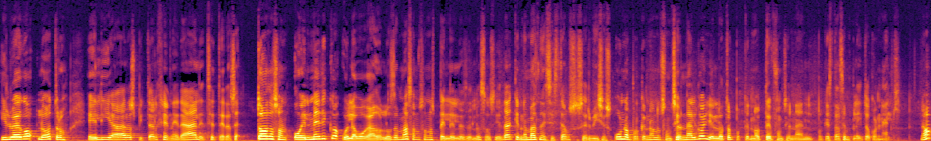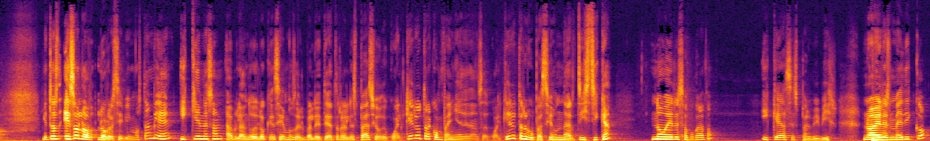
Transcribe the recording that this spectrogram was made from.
Y luego, lo otro, el IAR, Hospital General, etcétera. O sea, todos son o el médico o el abogado. Los demás somos unos peleles de la sociedad que nada más necesitamos sus servicios. Uno porque no nos funciona algo y el otro porque no te funciona, porque estás en pleito con alguien, ¿no? Entonces, eso lo, lo recibimos también. ¿Y quiénes son? Hablando de lo que decíamos del Ballet Teatro del Espacio, de cualquier otra compañía de danza, cualquier otra agrupación artística, no eres abogado. ¿Y qué haces para vivir? ¿No eres médico?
